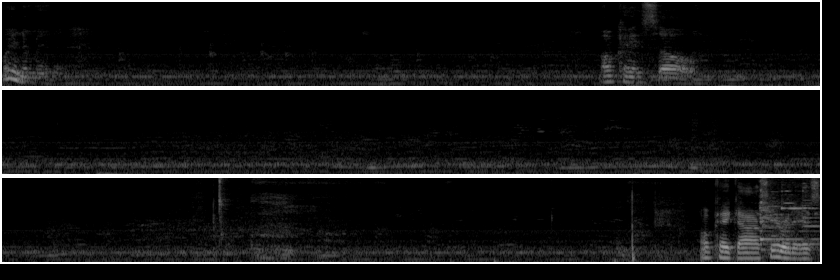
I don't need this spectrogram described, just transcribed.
Wait a minute. Okay, so. Okay, guys, here it is.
